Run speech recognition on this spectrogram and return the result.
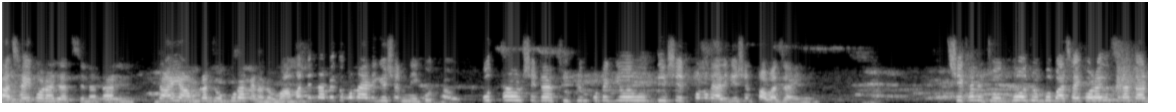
বাছাই করা যাচ্ছে না তার দায় আমরা যোগ্যরা কেন নেব? আমাদের নামে তো কোনো অ্যালিগেশন নেই কোথাও। কোথাও সেটা সুপ্রিম কোর্টে গিয়েও অব্দি সে কোনো অ্যালিগেশন পাওয়া যায়নি। সেখানে যোগ্য অযোগ্য বাছাই করা যাচ্ছে না তার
